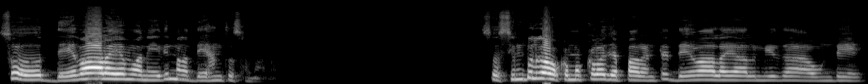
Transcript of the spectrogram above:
సో దేవాలయం అనేది మన దేహంతో సమానం. సో సింపుల్గా ఒక ముక్కలో చెప్పాలంటే దేవాలయాల మీద ఉండే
